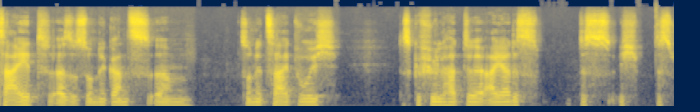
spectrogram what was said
Zeit, also so eine ganz, ähm, so eine Zeit, wo ich das Gefühl hatte, ah ja, das, das, ich, das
